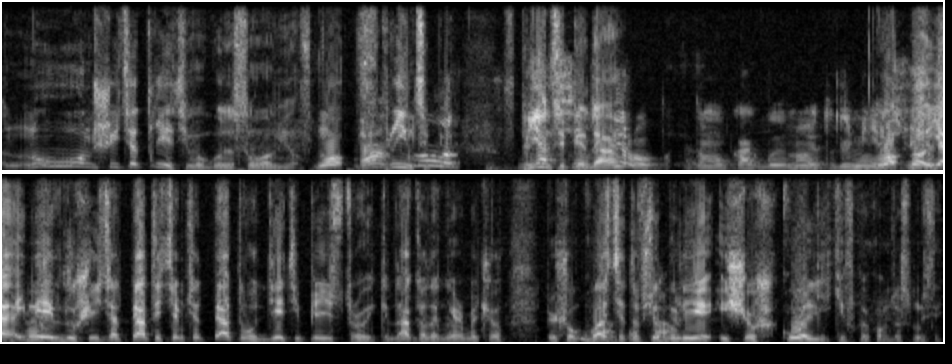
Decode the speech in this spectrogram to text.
Ну, он 63-го года Соловьев. Но, да? в принципе, ну, вот, в принципе, да. Поэтому, как бы, ну, это для меня... Но, но я имею в виду 65-й, 75-й, вот дети перестройки, да, когда Горбачев пришел к власти, да, это все да. были еще школьники в каком-то смысле.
